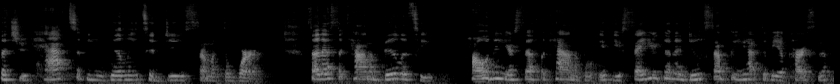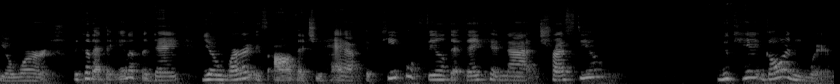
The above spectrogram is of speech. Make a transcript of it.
but you have to be willing to do some of the work. So that's accountability holding yourself accountable. If you say you're going to do something, you have to be a person of your word. Because at the end of the day, your word is all that you have. If people feel that they cannot trust you, you can't go anywhere.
